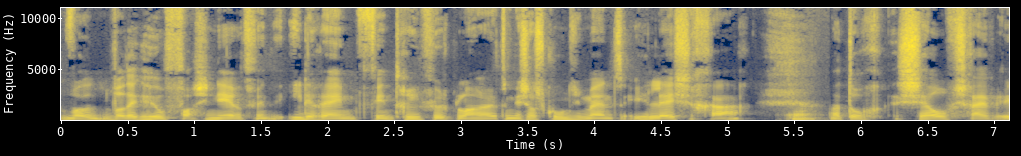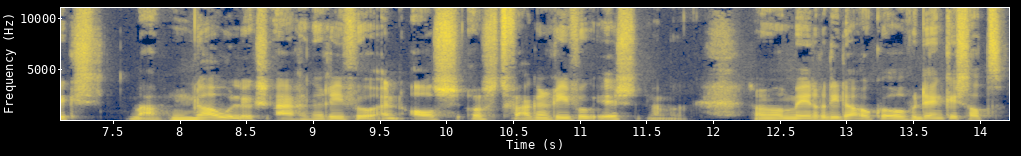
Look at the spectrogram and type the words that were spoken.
wat, wat ik heel fascinerend vind, iedereen vindt reviews belangrijk, tenminste als consument. Je leest ze graag. Ja. Maar toch, zelf schrijf ik maar nauwelijks eigenlijk een review. En als, als het vaak een review is, nou, er zijn wel meerdere die daar ook over denken, is dat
